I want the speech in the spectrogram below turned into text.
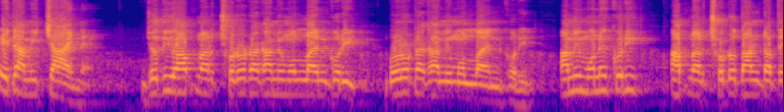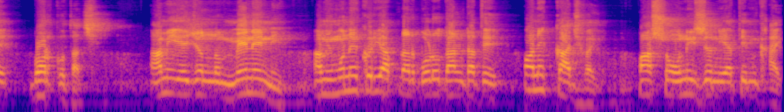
এটা আমি চাই না। যদিও আপনার ছোট টাকা আমি মূল্যায়ন করি, বড় টাকা আমি মূল্যায়ন করি। আমি মনে করি আপনার ছোট দানটাতে বরকত আছে। আমি এই জন্য মেনে নিই। আমি মনে করি আপনার বড় দানটাতে অনেক কাজ হয়। পাঁচশো, উনিশ জন ইয়াতিম খায়।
